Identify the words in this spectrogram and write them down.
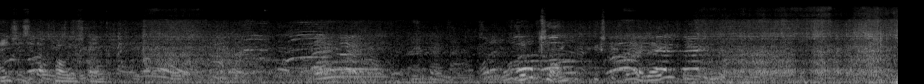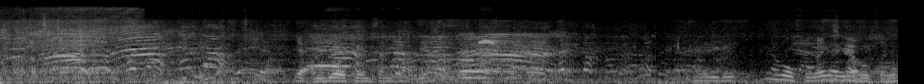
Change, does it, that Polish Tom. You stick there? Yeah, the European same time. Yeah. you go. No, all four. There you go. all four.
